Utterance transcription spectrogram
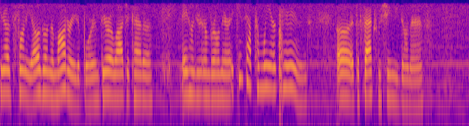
You know, it's funny. I was on the moderator board, and Zero Logic had a 800 number on there. It gives out some weird tunes. Uh, it's a fax machine, you dumbass.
